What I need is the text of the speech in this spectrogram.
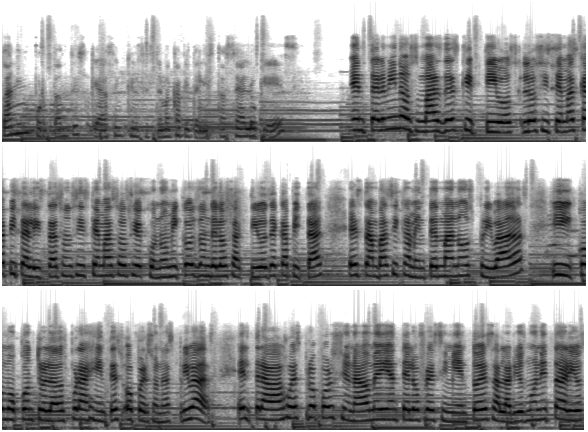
tan importantes que hacen que el sistema capitalista sea lo que es? En términos más descriptivos, los sistemas capitalistas son sistemas socioeconómicos donde los activos de capital están básicamente en manos privadas y como controlados por agentes o personas privadas. El trabajo es proporcionado mediante el ofrecimiento de salarios monetarios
